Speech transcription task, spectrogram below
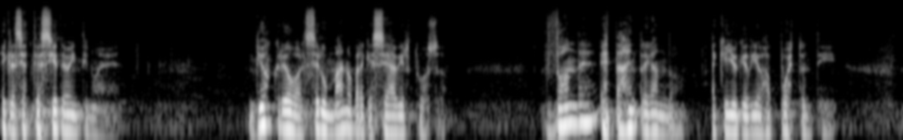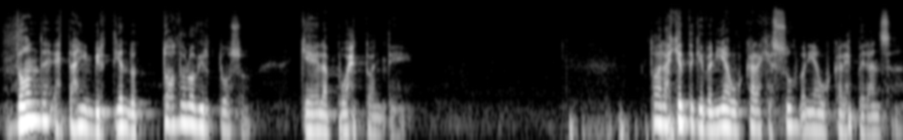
Eclesiastés 7:29. Dios creó al ser humano para que sea virtuoso. ¿Dónde estás entregando aquello que Dios ha puesto en ti? ¿Dónde estás invirtiendo todo lo virtuoso que Él ha puesto en ti? Toda la gente que venía a buscar a Jesús venía a buscar esperanza.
